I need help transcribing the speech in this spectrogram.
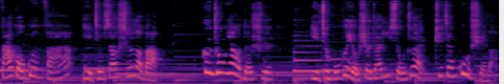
打狗棍法也就消失了吧？更重要的是，也就不会有《射雕英雄传》这段故事了。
